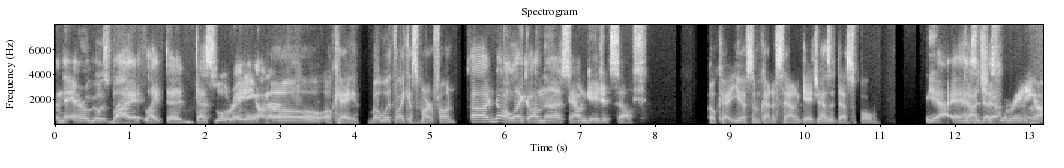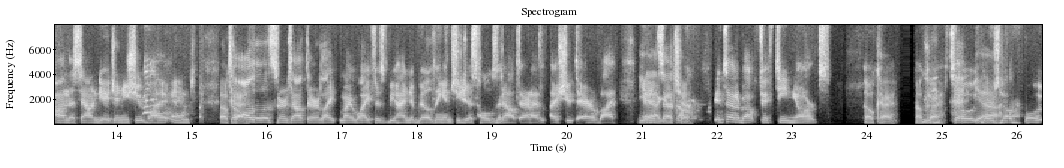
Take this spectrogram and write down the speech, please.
when the arrow goes by like the decibel rating on her. Oh, okay. But with like a smartphone. uh, no, like on the sound gauge itself. Okay, you have some kind of sound gauge that has a decibel. Yeah, it has Gotcha. a decibel rating on the sound gauge, and you shoot by it. And Okay. to all the listeners out there, like my wife is behind a building, and she just holds it out there, and I, I shoot the arrow by. yeah, I it's at gotcha. about- it's at about 15 yards. Okay. Okay. So Yeah. there's no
